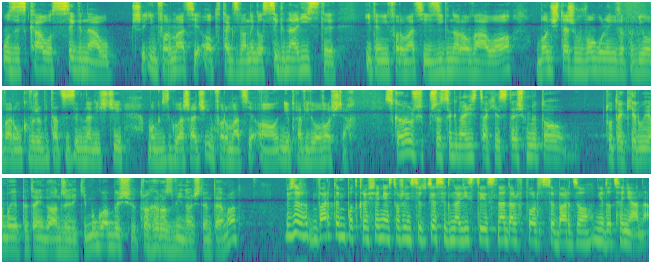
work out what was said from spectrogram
uzyskało sygnał czy informację od tak zwanego sygnalisty i tę informację zignorowało, bądź też w ogóle nie zapewniło warunków, żeby tacy sygnaliści mogli zgłaszać informacje o nieprawidłowościach. Skoro już przy sygnalistach jesteśmy, to tutaj kieruję moje pytanie do Angeliki. Mogłabyś trochę rozwinąć ten temat? Myślę, że wartym podkreślenia jest to, że instytucja sygnalisty jest nadal w Polsce bardzo niedoceniana.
